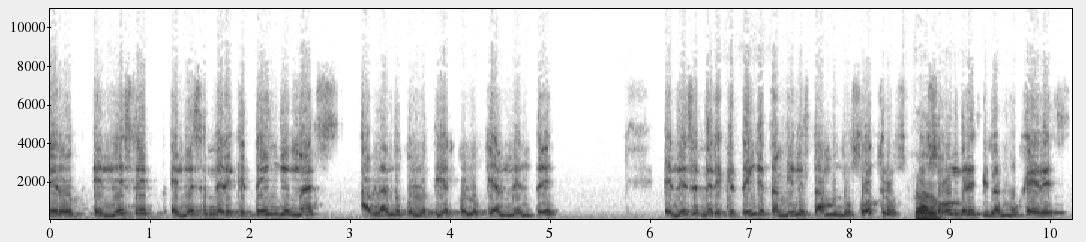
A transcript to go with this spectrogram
pero en ese, en ese merequetengue, Max, hablando coloquialmente, en ese merequetengue también estamos nosotros, los hombres y las mujeres,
